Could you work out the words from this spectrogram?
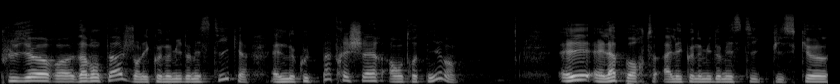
plusieurs euh, avantages dans l'économie domestique. Elle ne coûte pas très cher à entretenir. Et elle apporte à l'économie domestique, puisqu'il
